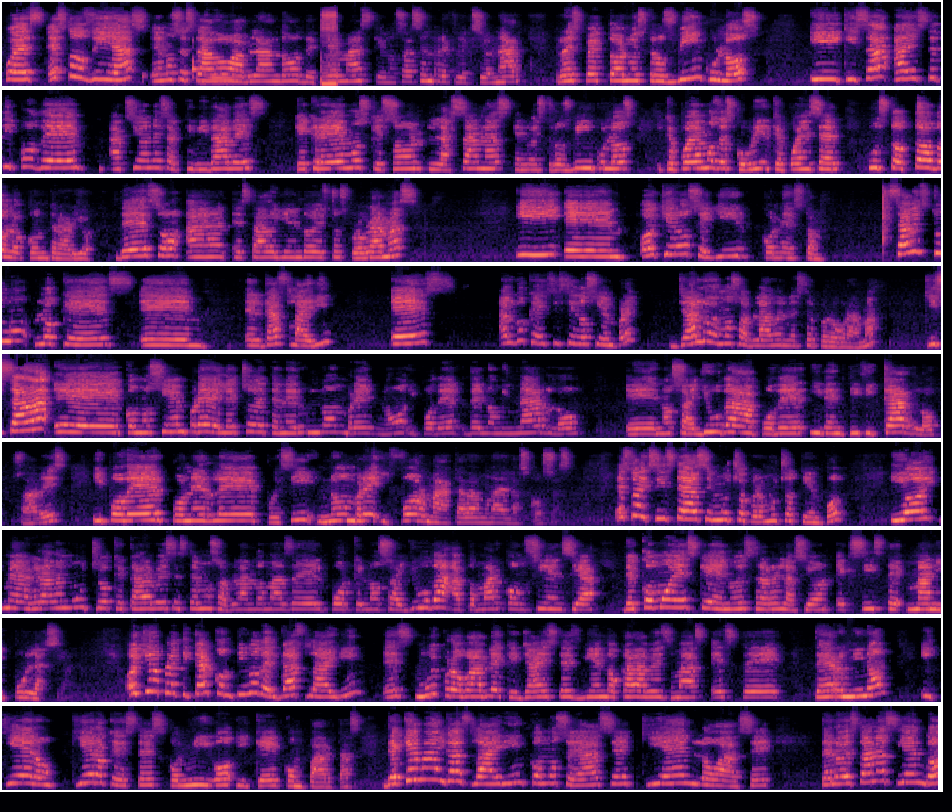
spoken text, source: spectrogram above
pues estos días hemos estado hablando de temas que nos hacen reflexionar respecto a nuestros vínculos y quizá a este tipo de acciones, actividades que creemos que son las sanas en nuestros vínculos y que podemos descubrir que pueden ser justo todo lo contrario. De eso han estado yendo estos programas. Y eh, hoy quiero seguir con esto. ¿Sabes tú lo que es eh, el gaslighting? Es algo que ha existido siempre. Ya lo hemos hablado en este programa. Quizá, eh, como siempre, el hecho de tener un nombre, ¿no? Y poder denominarlo nos ayuda a poder identificarlo, ¿sabes? y poder ponerle, pues sí, nombre y forma a cada una de las cosas. Esto existe hace mucho, pero mucho tiempo. Y hoy me agrada mucho que cada vez estemos hablando más de él porque nos ayuda a tomar conciencia de cómo es que en nuestra relación existe manipulación. Hoy quiero platicar contigo del gaslighting. Es muy probable que ya estés viendo cada vez más este término y quiero, quiero que estés conmigo y que compartas. ¿De qué va el gaslighting? ¿Cómo se hace? ¿Quién lo hace? ¿Te lo están haciendo?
